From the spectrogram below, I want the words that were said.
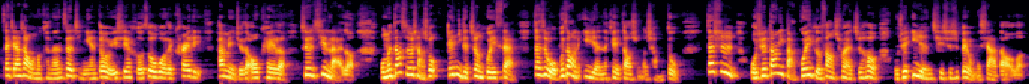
再加上我们可能这几年都有一些合作过的 credit，他们也觉得 OK 了，所以进来了。我们当时就想说，给你个正规赛，但是我不知道你艺人呢可以到什么程度。但是我觉得当你把规格放出来之后，我觉得艺人其实是被我们吓到了。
